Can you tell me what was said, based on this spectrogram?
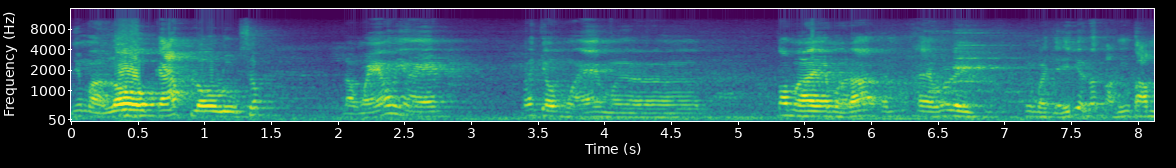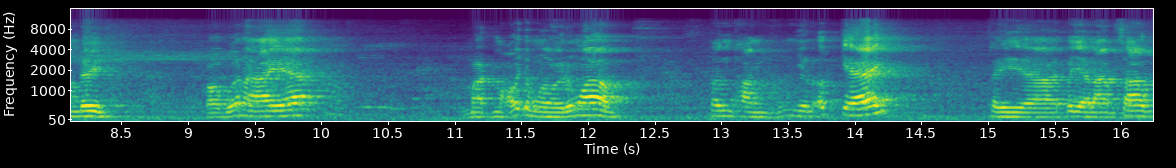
Nhưng mà lô cáp lô luôn súp là méo nha em. Nói chung mà em ờ, có mê em rồi đó em theo nó đi. Nhưng mà chỉ cho nó tận tâm đi. Còn bữa nay á mệt mỏi trong người đúng không? Tinh thần cũng như là ức chế. Thì à, bây giờ làm xong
